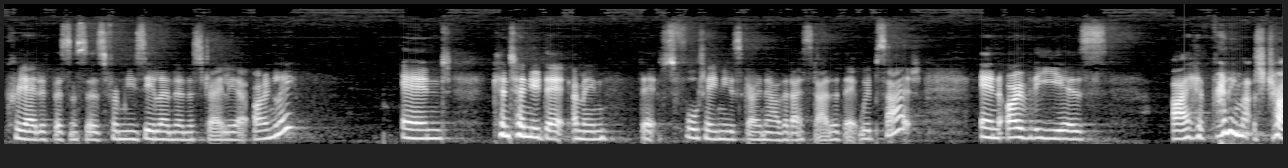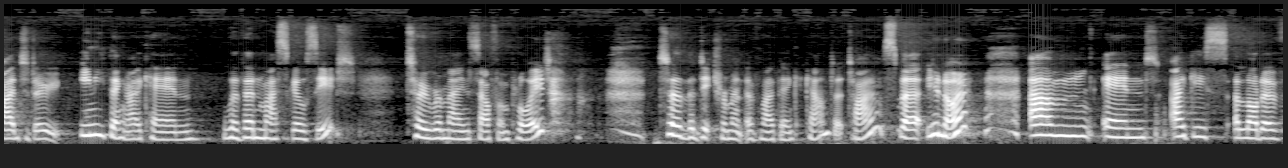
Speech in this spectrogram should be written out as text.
creative businesses from New Zealand and Australia only. And continued that, I mean, that's 14 years ago now that I started that website. And over the years, I have pretty much tried to do anything I can within my skill set to remain self employed. to the detriment of my bank account at times, but you know, um, and I guess a lot of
